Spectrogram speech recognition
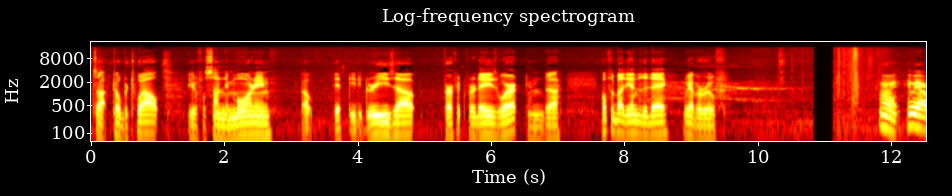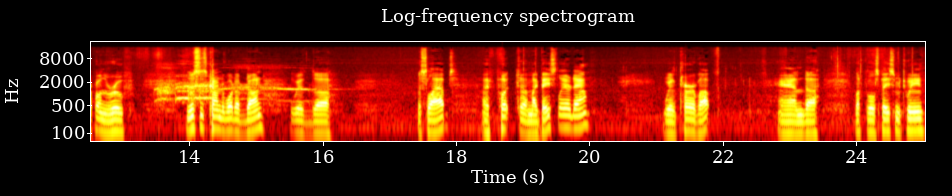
it's October 12th beautiful Sunday morning about 50 degrees out perfect for a day's work and uh, hopefully by the end of the day we have a roof. All right here we are up on the roof. This is kind of what I've done with uh, the slabs. I've put uh, my base layer down with curve up and uh, left a little space in between.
